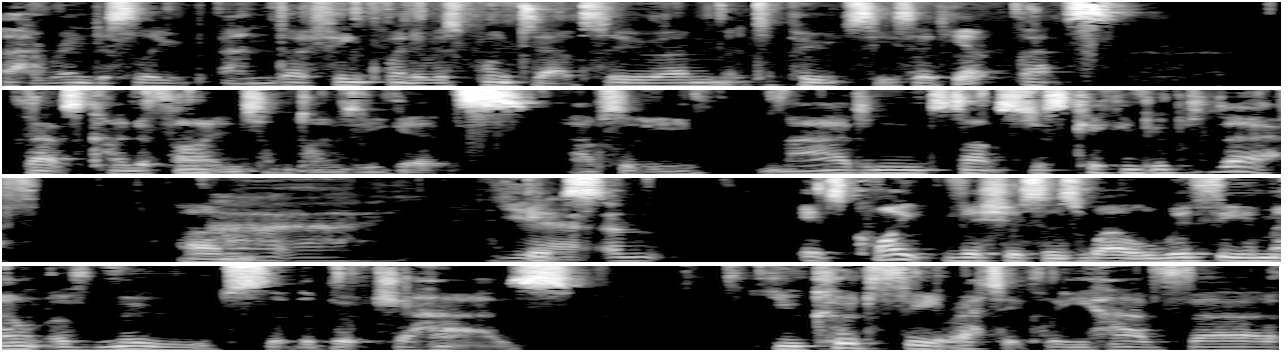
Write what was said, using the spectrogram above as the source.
horrendous loop, and I think when it was pointed out to um to Poots, he said, "Yep, that's that's kind of fine." Sometimes he gets absolutely mad and starts just kicking people to death. Um, Uh, yeah, It's- and it's quite vicious as well with the amount of moods that the butcher has. You could theoretically have uh,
